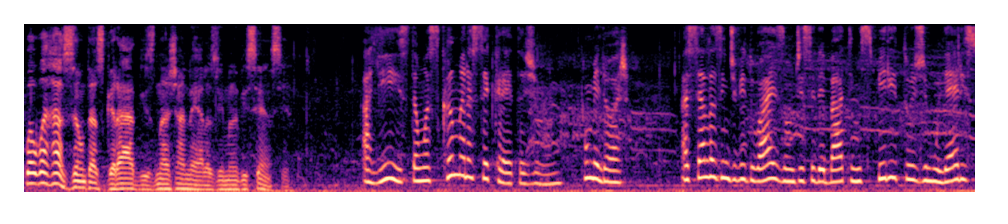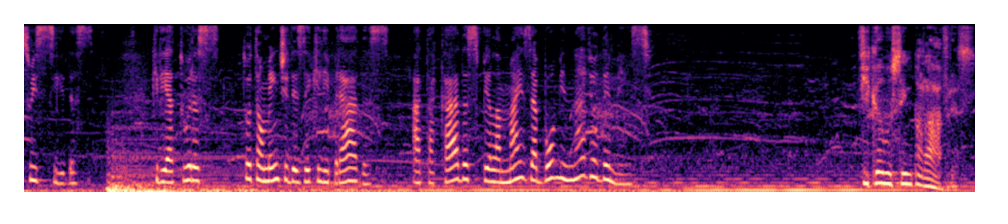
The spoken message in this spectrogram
Qual a razão das grades nas janelas, irmã Vicência? Ali estão as câmaras secretas, João. Ou melhor, as celas individuais onde se debatem espíritos de mulheres suicidas. Criaturas totalmente desequilibradas, atacadas pela mais abominável demência. Ficamos sem palavras,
